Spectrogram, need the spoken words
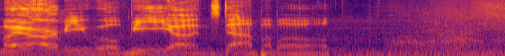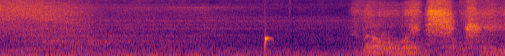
My army will be unstoppable. The Witch King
